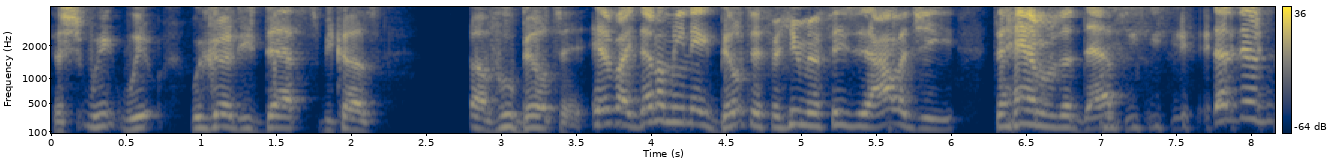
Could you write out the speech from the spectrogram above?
the sh- we we we good at these deaths because of who built it. It's like that don't mean they built it for human physiology to handle the depths. that, that,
